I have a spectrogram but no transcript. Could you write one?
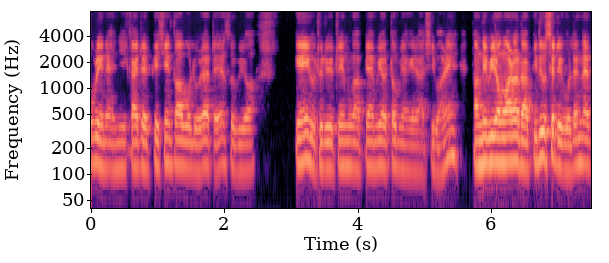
ဥပဒေနဲ့အညီကိုက်တဲ့ဖြည့်ရှင်းသွားဖို့လိုရတယ်ဆိုပြီးတော့ KNU ထူထူတွင်းမှုကပြန်ပြီးတော့တုံ့ပြန်ခဲ့တာရှိပါတယ်။နောက်နေပြီးတော့မှတော့ဒါပြည်သူစစ်တွေကိုလက်နက်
